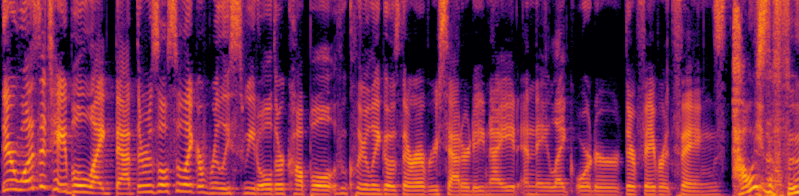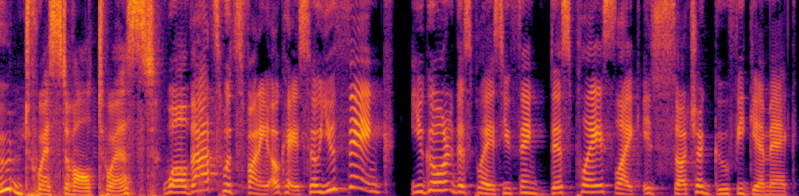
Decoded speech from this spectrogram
there was a table like that. There was also like a really sweet older couple who clearly goes there every Saturday night and they like order their favorite things. How is the food twist of all twist? Well, that's what's funny. Okay, so you think you go into this place, you think this place like is such a goofy gimmick.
